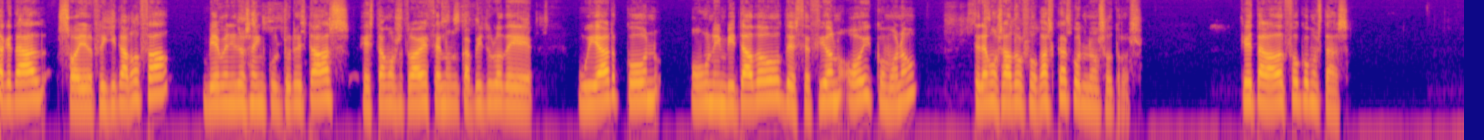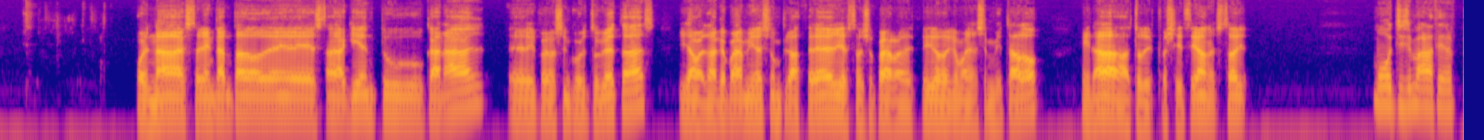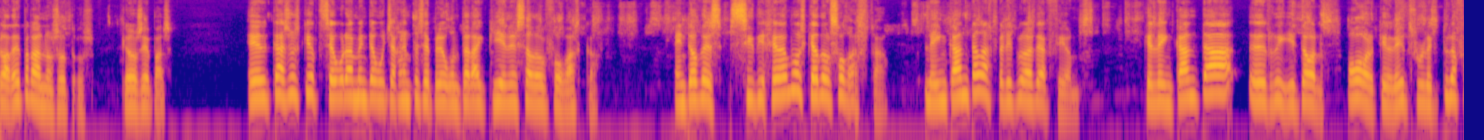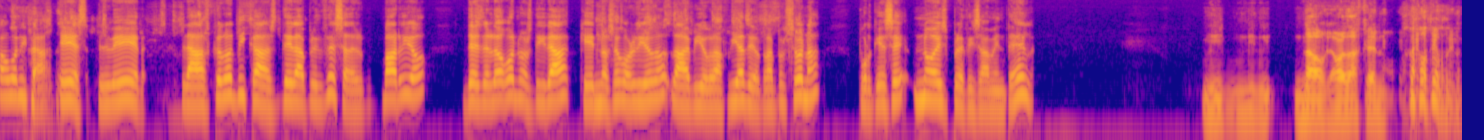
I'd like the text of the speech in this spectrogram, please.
Hola, ¿qué tal? Soy el Friki Carroza. Bienvenidos a Inculturetas. Estamos otra vez en un capítulo de We Are con un invitado de excepción hoy, como no. Tenemos a Adolfo Gasca con nosotros. ¿Qué tal, Adolfo? ¿Cómo estás? Pues nada, estoy encantado de estar aquí en tu canal eh, con los Inculturetas y la verdad que para mí es un placer y estoy súper agradecido de que me hayas invitado y nada, a tu disposición estoy. Muchísimas gracias. Placer para nosotros, que lo sepas. El caso es que seguramente mucha gente se preguntará quién es Adolfo Gasca. Entonces, si dijéramos que Adolfo Gasca le encantan las películas de acción, que le encanta el riquitón o que su lectura favorita es leer las crónicas de la princesa del barrio, desde luego nos dirá que nos hemos leído la biografía de otra persona, porque ese no es precisamente él. No, la verdad es que no.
